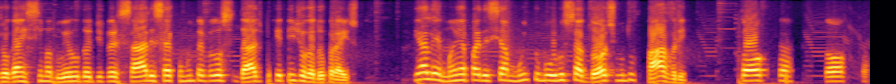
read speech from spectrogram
jogar em cima do erro do adversário e sai com muita velocidade, porque tem jogador para isso. E a Alemanha parecia muito o Borussia Dortmund do Favre. Toca, toca,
